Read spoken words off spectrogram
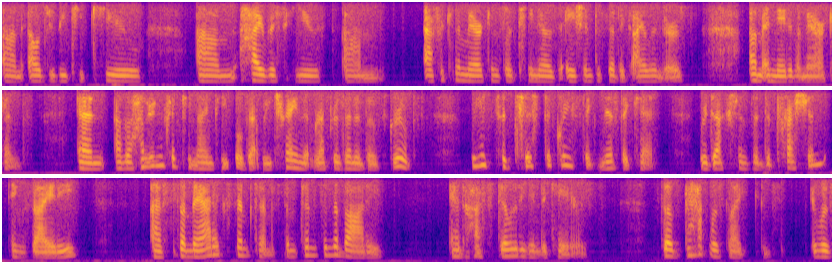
um, LGBTQ, um, high-risk youth, um, African Americans, Latinos, Asian Pacific Islanders, um, and Native Americans. And of 159 people that we trained that represented those groups, we had statistically significant reductions in depression, anxiety, uh, somatic symptoms, symptoms in the body, and hostility indicators. So that was like, it was,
